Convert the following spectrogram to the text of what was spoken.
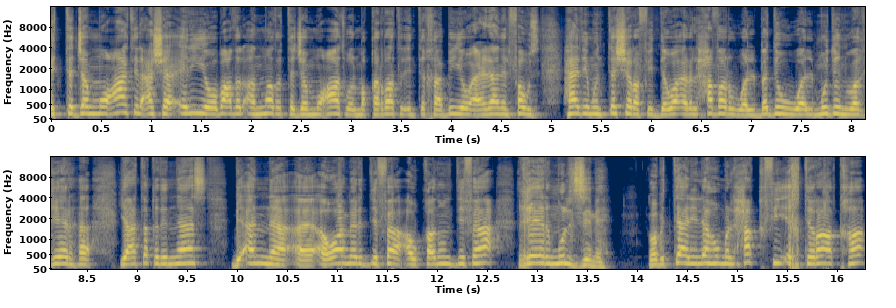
التجمعات العشائرية وبعض الأنماط التجمعات والمقرات الانتخابية وإعلان الفوز هذه منتشرة في الدوائر الحظر والبدو والمدن وغيرها. يعتقد الناس بأن آه، أوامر الدفاع أو قانون الدفاع غير ملزمة. وبالتالي لهم الحق في اختراقها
